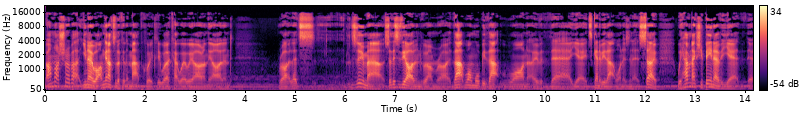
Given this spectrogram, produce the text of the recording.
I'm not sure about... You know what, I'm going to have to look at the map quickly, work out where we are on the island. Right, let's zoom out. So this is the island where I'm right. That one will be that one over there. Yeah, it's going to be that one, isn't it? So we haven't actually been over yet. Uh,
